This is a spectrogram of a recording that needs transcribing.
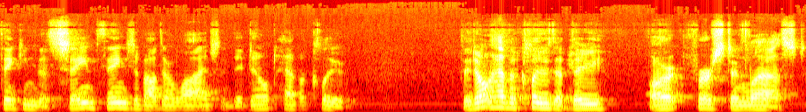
thinking the same things about their lives and they don't have a clue. They don't have a clue that they aren't first and last.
